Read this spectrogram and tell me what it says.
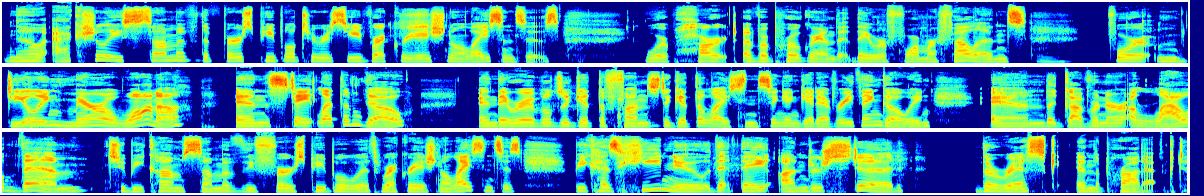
No, actually, some of the first people to receive recreational licenses were part of a program that they were former felons Mm. for mm, dealing marijuana, and the state let them go. And they were able to get the funds to get the licensing and get everything going. And the governor allowed them to become some of the first people with recreational licenses because he knew that they understood the risk in the product.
